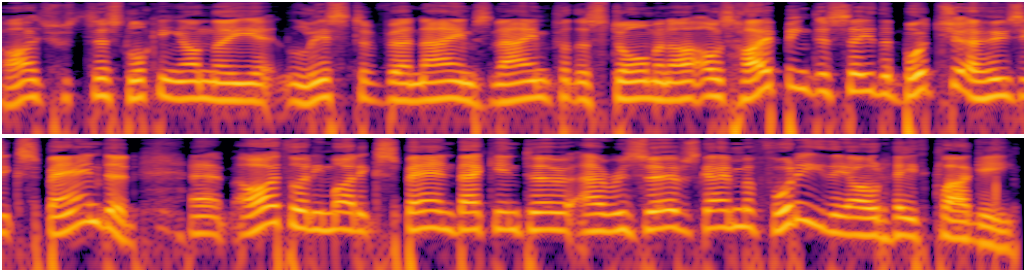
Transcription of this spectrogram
I was just looking on the list of names named for the Storm, and I was hoping to see the Butcher, who's expanded. Uh, I thought he might expand back into a reserves game of footy, the old Heath Cluggy.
